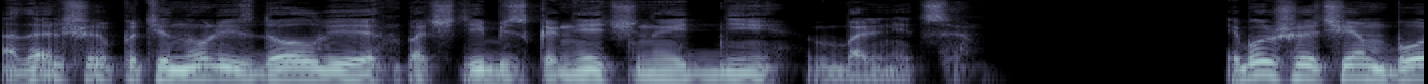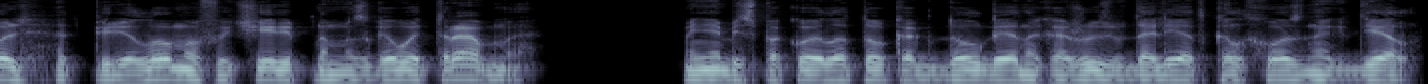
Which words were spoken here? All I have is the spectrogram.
А дальше потянулись долгие, почти бесконечные дни в больнице. И больше, чем боль от переломов и черепно-мозговой травмы, меня беспокоило то, как долго я нахожусь вдали от колхозных дел.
